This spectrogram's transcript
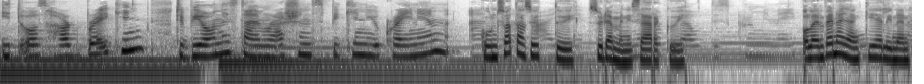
It was heartbreaking. To be honest, I'm Russian speaking Ukrainian. Kun sota syttyi, sydämeni särkyi. Olen venäjän kielinen,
